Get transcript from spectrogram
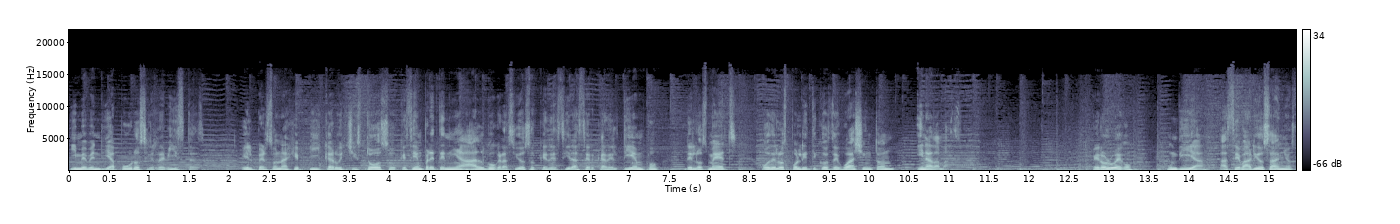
y me vendía puros y revistas. El personaje pícaro y chistoso que siempre tenía algo gracioso que decir acerca del tiempo, de los Mets o de los políticos de Washington y nada más. Pero luego, un día, hace varios años,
